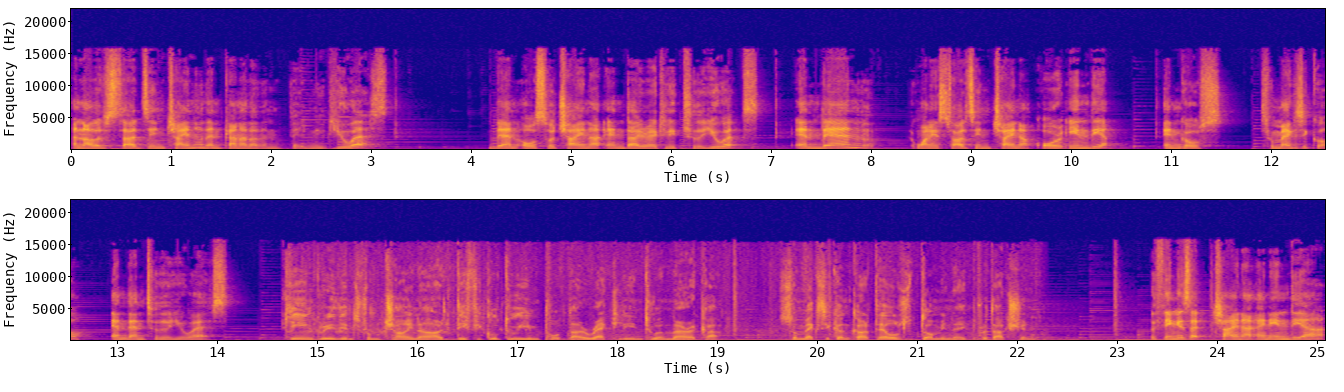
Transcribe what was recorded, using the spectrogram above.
Another starts in China, then Canada, then the US. Then also China and directly to the US. And then one it starts in China or India and goes to Mexico and then to the US. Key ingredients from China are difficult to import directly into America, so Mexican cartels dominate production. The thing is that China and India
